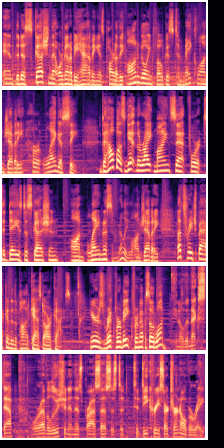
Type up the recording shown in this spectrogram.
and the discussion that we're going to be having is part of the ongoing focus to make longevity her legacy. And to help us get in the right mindset for today's discussion on lameness and really longevity, let's reach back into the podcast archives. Here's Rick Verbeek from episode one. You know, the next step or evolution in this process is to, to decrease our turnover rate.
